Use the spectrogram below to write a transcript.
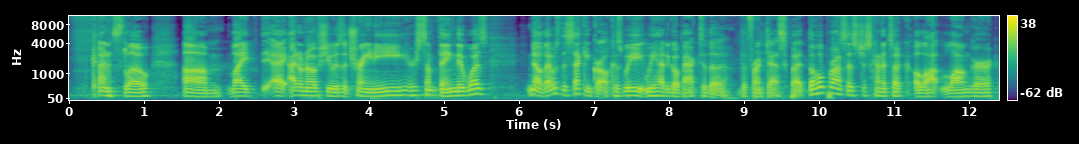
kind of slow. Um, like I, I don't know if she was a trainee or something. There was no, that was the second girl because we we had to go back to the the front desk. But the whole process just kind of took a lot longer.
